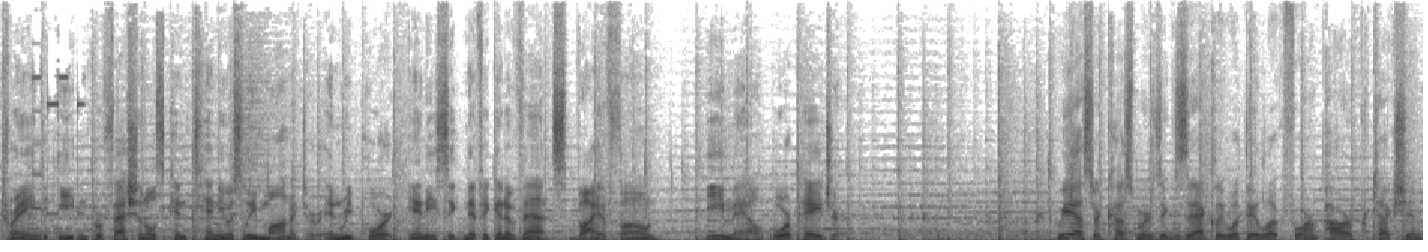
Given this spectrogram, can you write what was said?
trained Eaton professionals continuously monitor and report any significant events via phone, email, or pager. We asked our customers exactly what they look for in power protection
